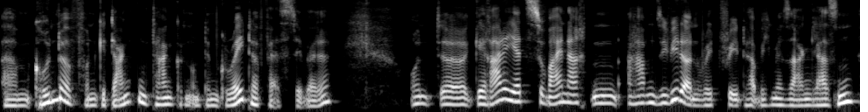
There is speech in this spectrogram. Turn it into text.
ähm, Gründer von Gedankentanken und dem Greater Festival. Und äh, gerade jetzt zu Weihnachten haben sie wieder ein Retreat, habe ich mir sagen lassen.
